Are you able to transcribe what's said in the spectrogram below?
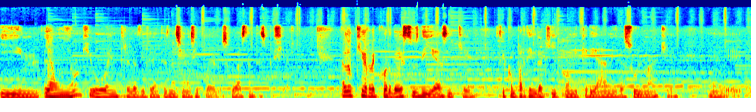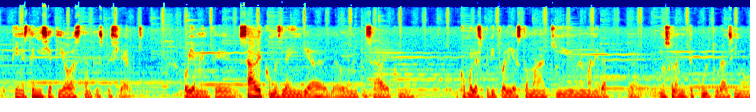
Y mm, la unión que hubo entre las diferentes naciones y pueblos fue bastante especial. Algo que recordé estos días y que estoy compartiendo aquí con mi querida amiga Zulma, que eh, tiene esta iniciativa bastante especial, que obviamente sabe cómo es la India, ella obviamente sabe cómo, cómo la espiritualidad es tomada aquí de una manera eh, no solamente cultural, sino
